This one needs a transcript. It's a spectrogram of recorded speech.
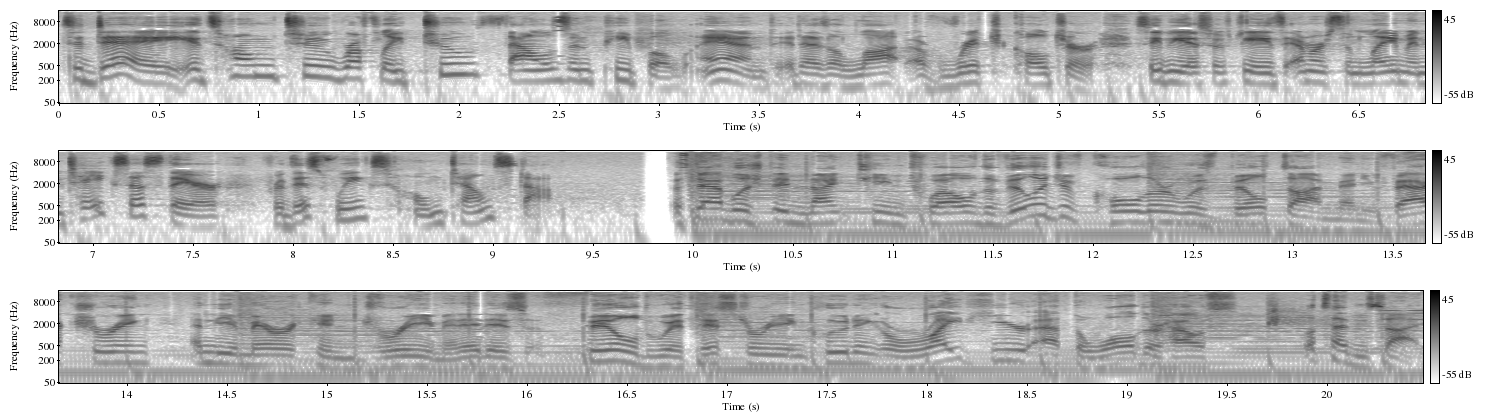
Today, it's home to roughly 2,000 people, and it has a lot of rich culture. CBS 58's Emerson Lehman takes us there for this week's Hometown Stop. Established in 1912, the village of Kohler was built on manufacturing and the American dream, and it is filled with history, including right here at the Waelderhaus. Let's head inside.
